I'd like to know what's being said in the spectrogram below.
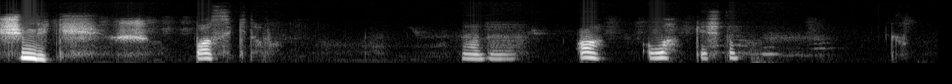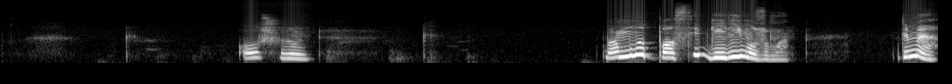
Şimdi şu bas kitabı. Nerede? Ah Allah geçtim. Al şuradan. Ben buna basayım geleyim o zaman. Değil mi?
